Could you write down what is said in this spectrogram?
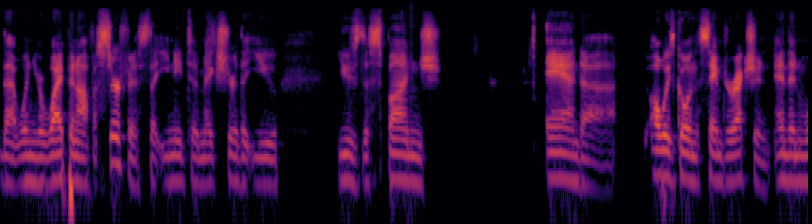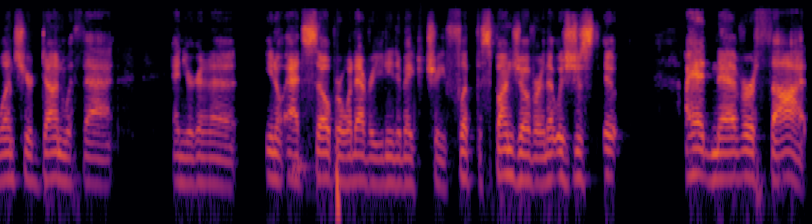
that when you're wiping off a surface that you need to make sure that you use the sponge and uh, always go in the same direction. And then once you're done with that and you're going to, you know, add soap or whatever, you need to make sure you flip the sponge over. And that was just, it, I had never thought.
